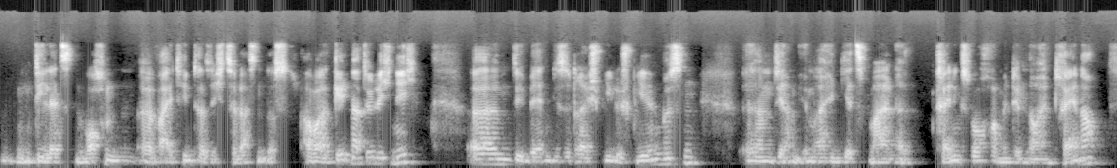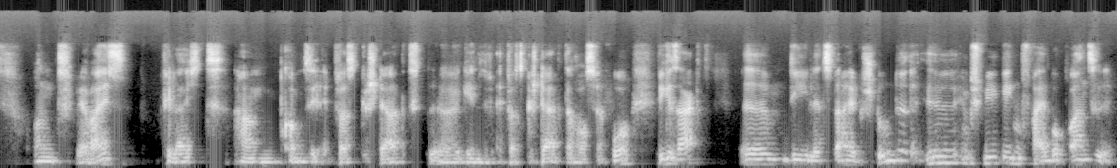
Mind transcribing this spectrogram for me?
die letzten Wochen äh, weit hinter sich zu lassen. Das aber geht natürlich nicht. Ähm, die werden diese drei Spiele spielen müssen. Ähm, sie haben immerhin jetzt mal eine Trainingswoche mit dem neuen Trainer. Und wer weiß, vielleicht ähm, kommen sie etwas gestärkt, äh, gehen sie etwas gestärkt daraus hervor. Wie gesagt, ähm, die letzte halbe Stunde äh, im Spiel gegen Freiburg waren sie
